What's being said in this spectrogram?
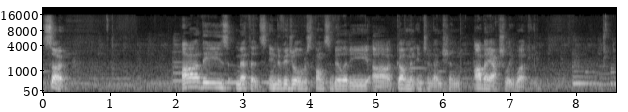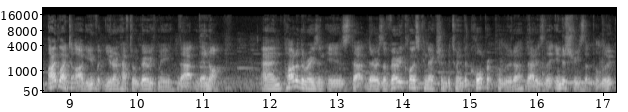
So, are these methods, individual responsibility, uh, government intervention, are they actually working? I'd like to argue, but you don't have to agree with me, that they're not. And part of the reason is that there is a very close connection between the corporate polluter, that is the industries that pollute,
